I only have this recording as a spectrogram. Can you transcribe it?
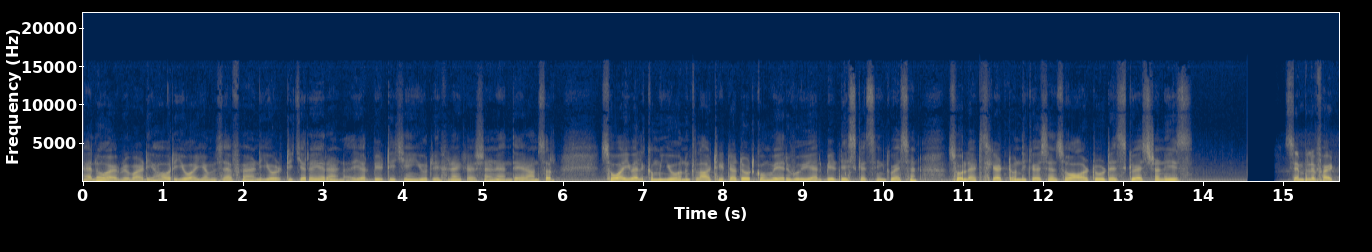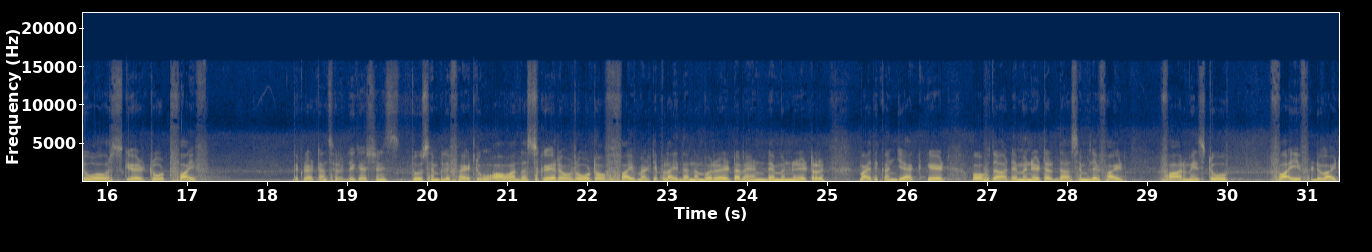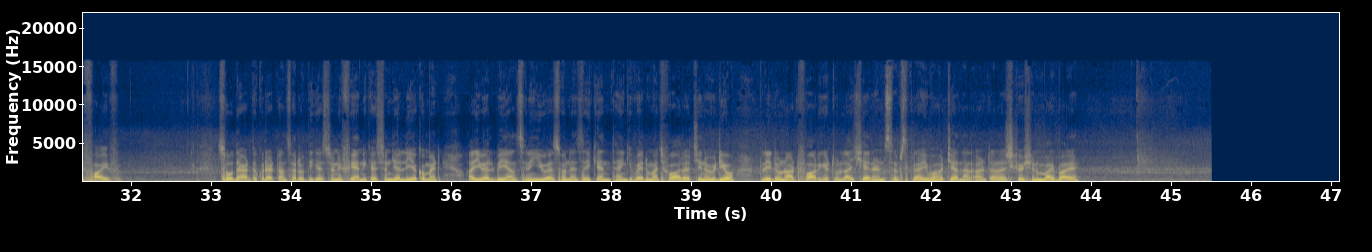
Hello everybody, how are you? I am Zef and your teacher here and I will be teaching you different questions and their answer. So I welcome you on classtheta.com where we will be discussing question. So let's get on the question. So our today's question is simplify 2 over square root 5. The correct answer to the question is to simplify 2 over the square root of 5 multiply the numerator and denominator by the conjugate of the denominator the simplified form is 2 5 divide 5 so that the correct answer of the question if you any question just a comment i will be answering you as soon as i can thank you very much for watching the video please do not forget to like share and subscribe our channel until next question bye bye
